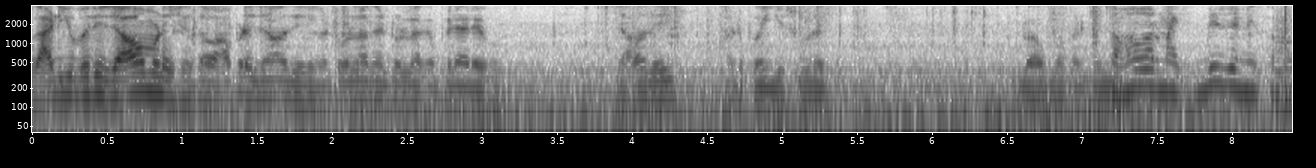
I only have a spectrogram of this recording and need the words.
ગાડીઓ બધી જવા મળી છે તો આપણે જવા દઈએ. ટોલા કે ટોલા કે પડ્યા રહેવું. જવા દઈ અટપાઈ ગયું સુરત. બ્લોગમાં કન્ટિન્યુ હવારમાં બીજે નીકળો.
